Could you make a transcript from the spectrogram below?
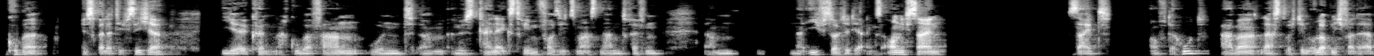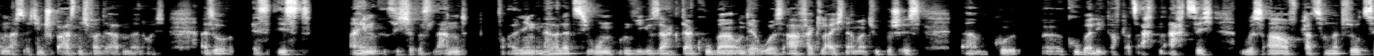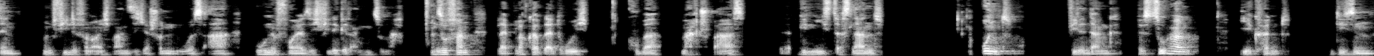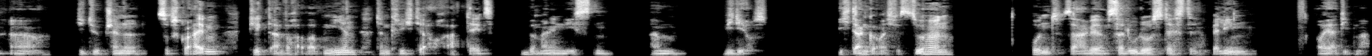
Kuba ist relativ sicher. Ihr könnt nach Kuba fahren und ähm, müsst keine extremen Vorsichtsmaßnahmen treffen. Ähm, naiv solltet ihr allerdings auch nicht sein. Seid auf der Hut, aber lasst euch den Urlaub nicht verderben, lasst euch den Spaß nicht verderben dadurch. Also es ist ein sicheres Land, vor allen Dingen in der Relation. Und wie gesagt, da Kuba und der USA vergleichen einmal typisch ist, ähm, äh, Kuba liegt auf Platz 88, USA auf Platz 114 und viele von euch waren sicher schon in den USA, ohne vorher sich viele Gedanken zu machen. Insofern bleibt locker, bleibt ruhig. Kuba macht Spaß, äh, genießt das Land und vielen Dank fürs Zuhören. Ihr könnt diesen äh, YouTube-Channel subscriben, klickt einfach auf Abonnieren, dann kriegt ihr auch Updates über meine nächsten ähm, Videos. Ich danke euch fürs Zuhören und sage Saludos desde Berlin, euer Dietmar.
